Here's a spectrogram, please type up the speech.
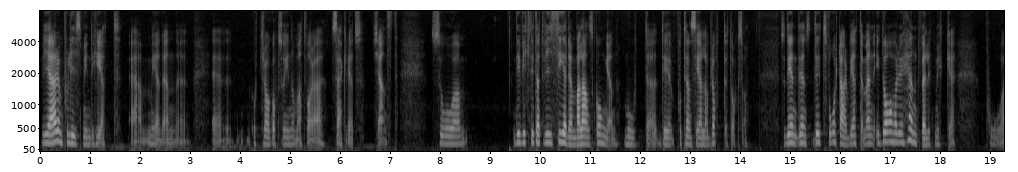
Vi är en polismyndighet eh, med en eh, eh uppdrag också inom att vara säkerhetstjänst. Så um, det är viktigt att vi ser den balansgången mot eh, det potentiella brottet också. Så det är, en, det, är en, det är ett svårt arbete, men idag har det hänt väldigt mycket på,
